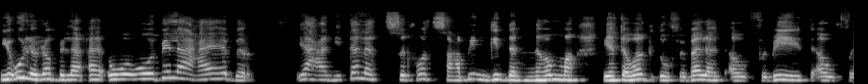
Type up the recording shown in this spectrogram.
يقول الرب لا آه، وبلا عابر. يعني ثلاث صفات صعبين جدا إن هم يتواجدوا في بلد أو في بيت أو في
